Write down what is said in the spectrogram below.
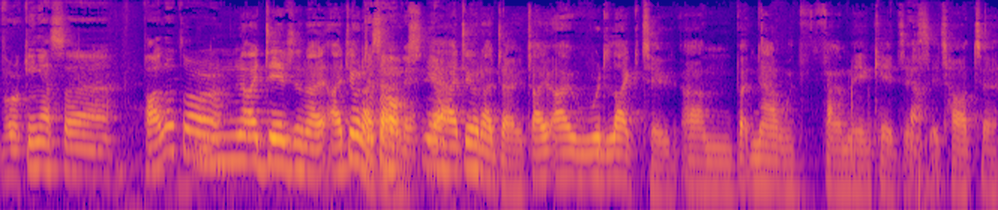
working as a pilot or? No, I did, and I, I do, and Just I a don't. hobby, Yeah. yeah. I do, and I don't. I, I would like to, um, but now with family and kids, it's Yeah. it's hard to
